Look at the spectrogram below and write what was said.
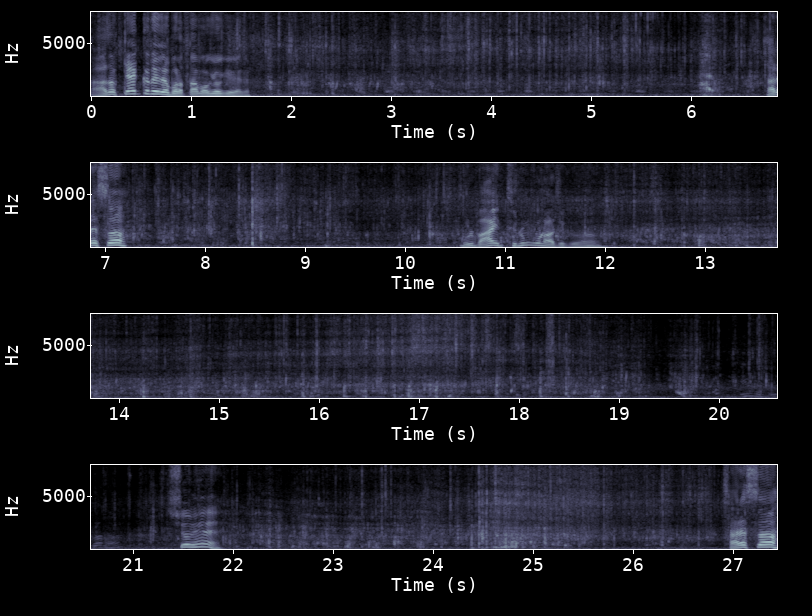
아주 깨끗해져 버렸다 목욕이 그냥. 잘했어. 물 많이 드는구나 지금. 시험해. 잘했어.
